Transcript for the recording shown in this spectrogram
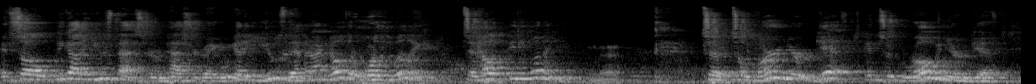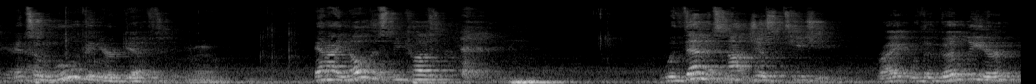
And so we got to use Pastor and Pastor Greg. We got to use them, and I know they're more than willing to help any one of you Amen. to, to learn your gift and to grow in your gift and to move in your gift. Amen. And I know this because with them, it's not just teaching, right? With a good leader,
